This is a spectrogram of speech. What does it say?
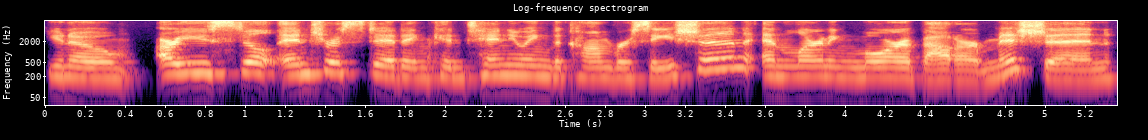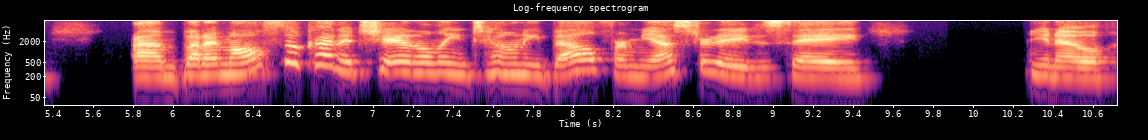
you know, are you still interested in continuing the conversation and learning more about our mission? Um, but I'm also kind of channeling Tony Bell from yesterday to say, you know,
